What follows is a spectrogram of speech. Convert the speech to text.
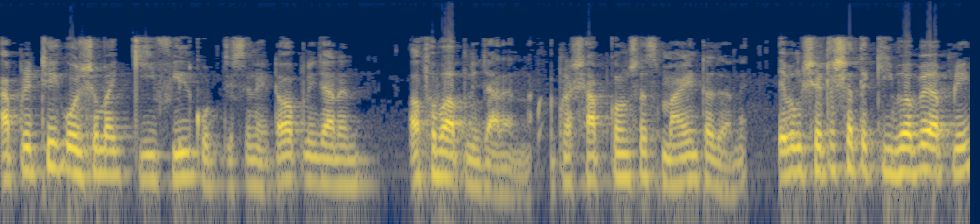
আপনি ঠিক ওই সময় কি ফিল করতেছেন এটাও আপনি জানেন, অথবা আপনি জানেন না। আপনার সাবকনসিয়াস মাইন্ডটা জানে। এবং সেটার সাথে কীভাবে আপনি,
